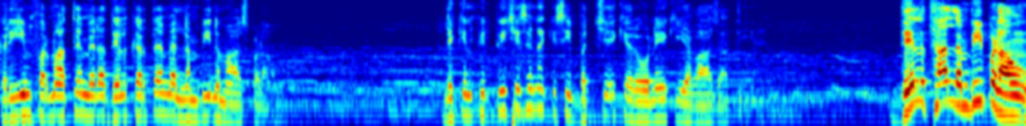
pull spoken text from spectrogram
करीम फरमाते हैं, मेरा दिल करता है, मैं लंबी नमाज़ पढ़ाऊं। लेकिन फिर पीछे से ना किसी बच्चे के रोने की आवाज़ आती है। दिल था लंबी पढ़ाऊं।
